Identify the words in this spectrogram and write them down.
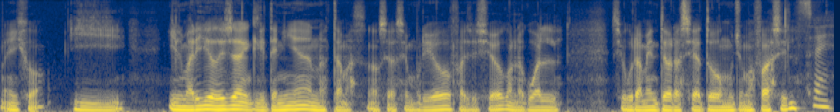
me dijo, y, y el marido de ella que tenía no está más, o sea, se murió, falleció, con lo cual seguramente ahora sea todo mucho más fácil. Sí.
